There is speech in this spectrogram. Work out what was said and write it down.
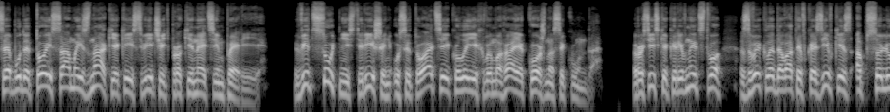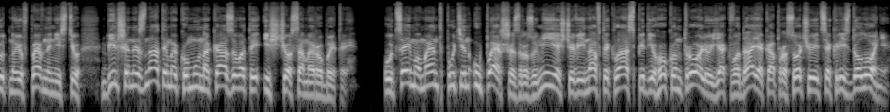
Це буде той самий знак, який свідчить про кінець імперії. Відсутність рішень у ситуації, коли їх вимагає кожна секунда. Російське керівництво звикле давати вказівки з абсолютною впевненістю, більше не знатиме, кому наказувати і що саме робити. У цей момент Путін уперше зрозуміє, що війна втекла з-під його контролю, як вода, яка просочується крізь долоні.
